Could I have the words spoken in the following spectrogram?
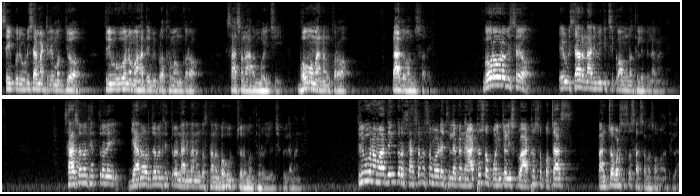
ସେହିପରି ଓଡ଼ିଶା ମାଟିରେ ମଧ୍ୟ ତ୍ରିଭୁବନ ମହାଦେବୀ ପ୍ରଥମଙ୍କର ଶାସନ ଆରମ୍ଭ ହୋଇଛି। ଭୌମମାନଙ୍କର ରାଜବଂଶରେ। ଗୌରବର ବିଷୟ ଏ ଓଡ଼ିଶାର ନାରୀ ବି କିଛି କମ୍ ନଥିଲେ ପିଲାମାନେ। ଶାସନ କ୍ଷେତ୍ରରେ ଜ୍ଞାନ ଅର୍ଜନ କ୍ଷେତ୍ରରେ ନାରୀମାନଙ୍କ ସ୍ଥାନ ବହୁ ଉଚ୍ଚରେ ମଧ୍ୟ ରହିଅଛି ପିଲାମାନେ। ତ୍ରିଭୁବନ ମହାଦେବୀଙ୍କର ଶାସନ ସମୟଟା ଥିଲା ମାନେ ଆଠଶହ ପଇଁଚାଳିଶରୁ ଆଠଶହ ପଚାଶ ପାଞ୍ଚ ବର୍ଷ ଶାସନ ସମୟ ଥିଲା।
